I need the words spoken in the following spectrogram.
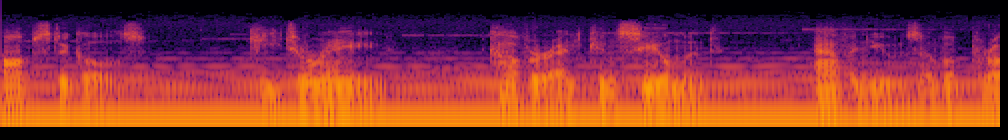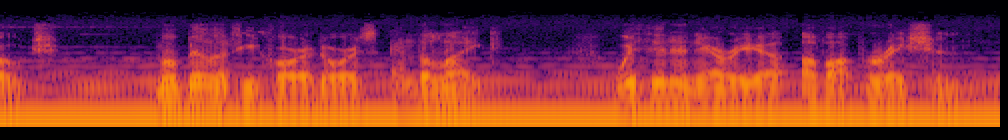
obstacles, key terrain, cover and concealment, avenues of approach, mobility corridors, and the like, within an area of operation.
